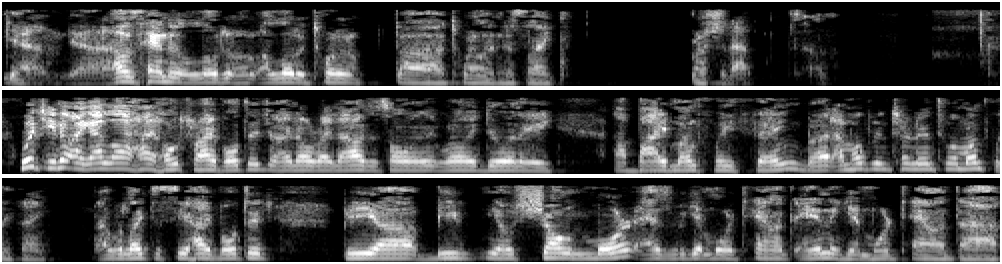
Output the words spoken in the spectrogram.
Yeah. Yeah. I was handed a load of a load of toilet uh, toilet and just like brushed it out. So. Which you know, I got a lot of high hopes for high voltage. I know right now it's only we're only doing a a bi-monthly thing, but I'm hoping to turn it into a monthly thing. I would like to see high voltage be uh be you know shown more as we get more talent in and get more talent uh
